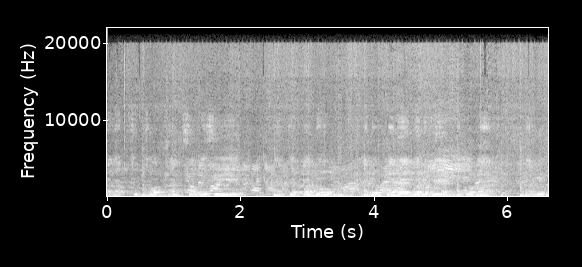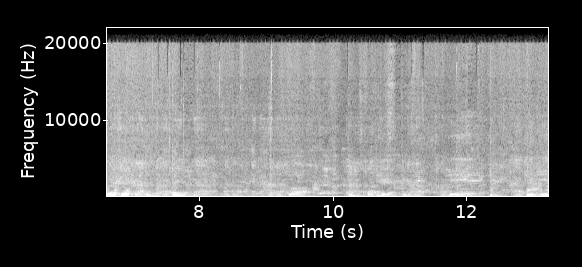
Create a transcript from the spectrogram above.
นะครับชุมชนทางสองสีอ่าจะประดมอ่าดมประแดงเมื่อน้ำเลี้ยงก็มาอ่าร่วมด้วยช่วยกันนะครับเตรียมงานนะครับฉะนั้นก็อ่าตอนเย็นนะครับมีอ่าพิธี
